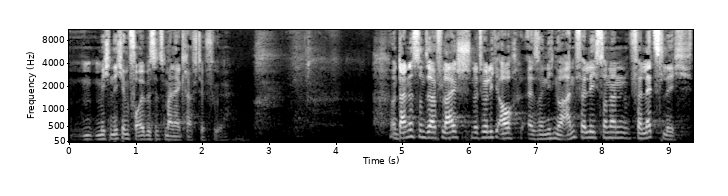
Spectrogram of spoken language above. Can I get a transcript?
mich nicht im Vollbesitz meiner Kräfte fühle. Und dann ist unser Fleisch natürlich auch, also nicht nur anfällig, sondern verletzlich.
